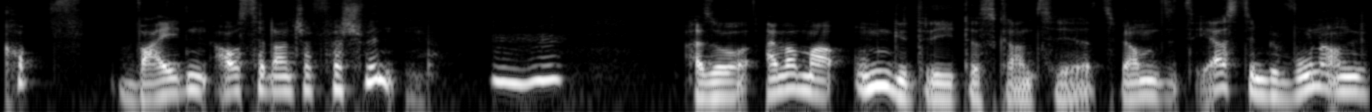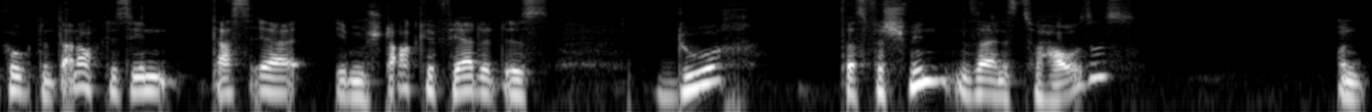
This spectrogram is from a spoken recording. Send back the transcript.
Kopfweiden aus der Landschaft verschwinden. Mhm. Also einfach mal umgedreht das Ganze jetzt. Wir haben uns jetzt erst den Bewohner angeguckt und dann auch gesehen, dass er eben stark gefährdet ist durch das Verschwinden seines Zuhauses. Und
